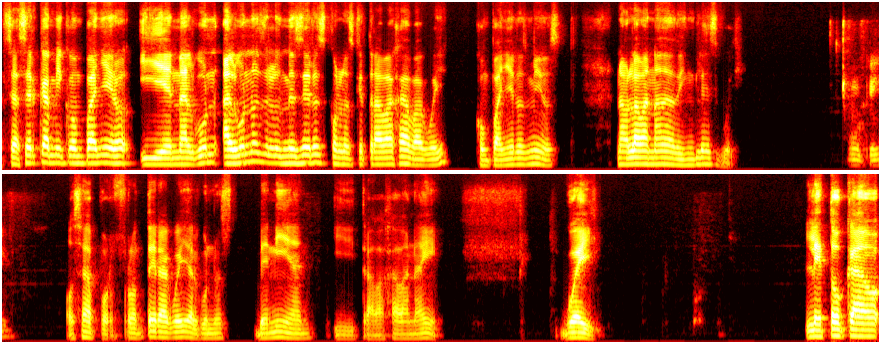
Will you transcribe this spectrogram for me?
se acerca mi compañero y en algún, algunos de los meseros con los que trabajaba, güey, compañeros míos, no hablaban nada de inglés, güey. Ok. O sea, por frontera, güey, algunos venían y trabajaban ahí. Güey. Le toca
